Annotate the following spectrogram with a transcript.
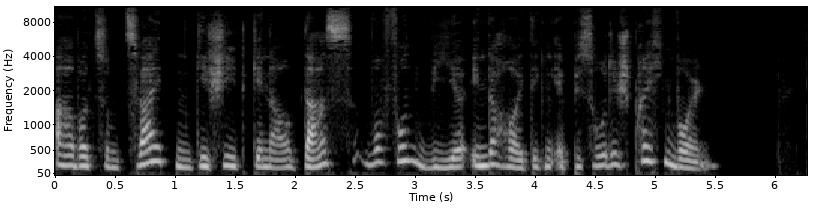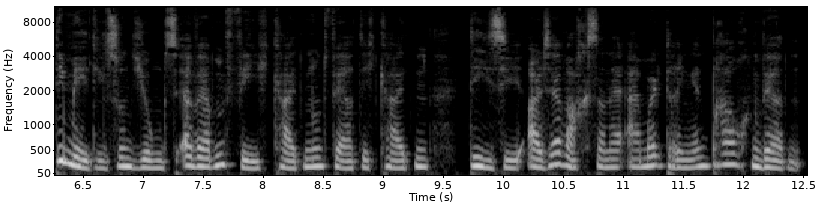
Aber zum Zweiten geschieht genau das, wovon wir in der heutigen Episode sprechen wollen. Die Mädels und Jungs erwerben Fähigkeiten und Fertigkeiten, die sie als Erwachsene einmal dringend brauchen werden.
